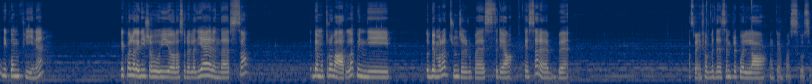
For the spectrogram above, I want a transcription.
di confine che è quello che dicevo io, la sorella di Erendersa. Dobbiamo trovarla, quindi dobbiamo raggiungere Rupestria, che sarebbe... Aspetta, mi fa vedere sempre quella... Ok, questo così.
